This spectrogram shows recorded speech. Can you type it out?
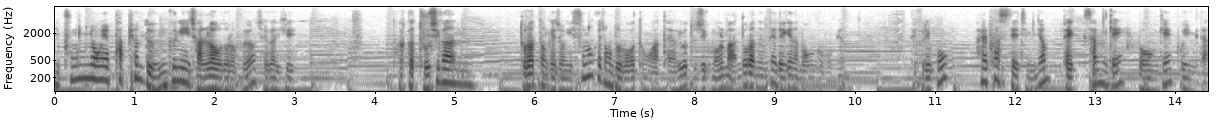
이 풍룡의 파편도 은근히 잘 나오더라고요. 제가 이게 아까 2시간 돌았던 계정이 20개 정도 먹었던 것 같아요. 이것도 지금 얼마 안 돌았는데 4개나 먹은 거 보면. 네, 그리고 할파스의 집념 103개 먹은 게 보입니다.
